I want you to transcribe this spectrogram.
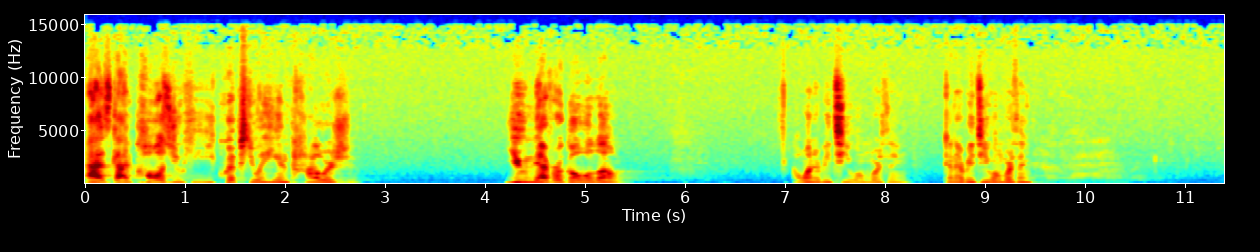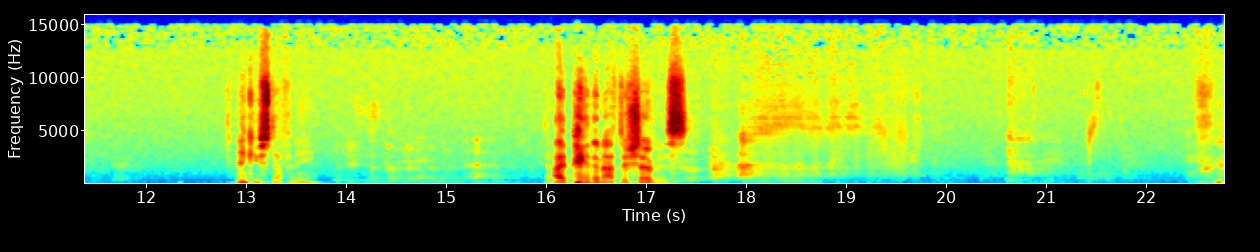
As God calls you, He equips you and He empowers you. You never go alone. I want to read to you one more thing. Can I read to you one more thing? Thank you, Stephanie. I pay them after service.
